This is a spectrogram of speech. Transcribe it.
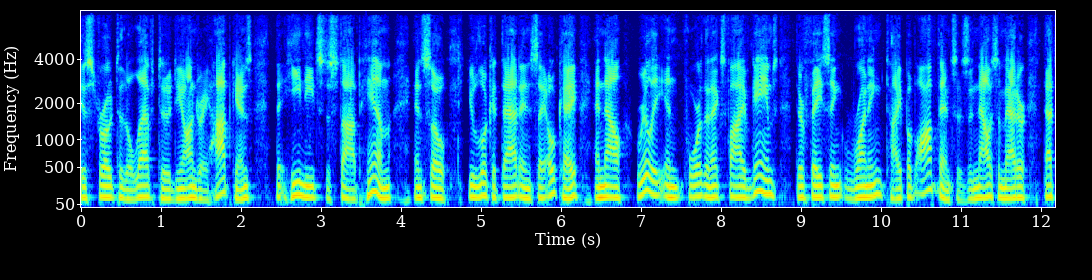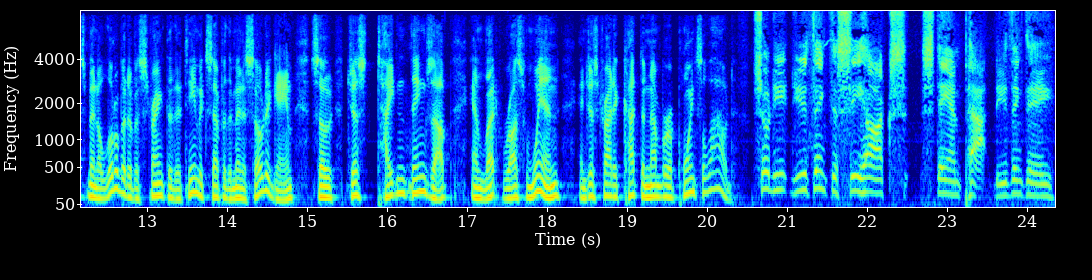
is thrown to the left to DeAndre Hopkins. That he needs to stop him. And so you look at that and say, okay, and now really in for the next five games they're facing running type of offenses, and now it's a matter that's been a little bit of a strength of the team, except for the Minnesota game. So just tighten things up and let Russ win, and just try to cut the number of points allowed. So do you, do you think the Seahawks stand pat? Do you think they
